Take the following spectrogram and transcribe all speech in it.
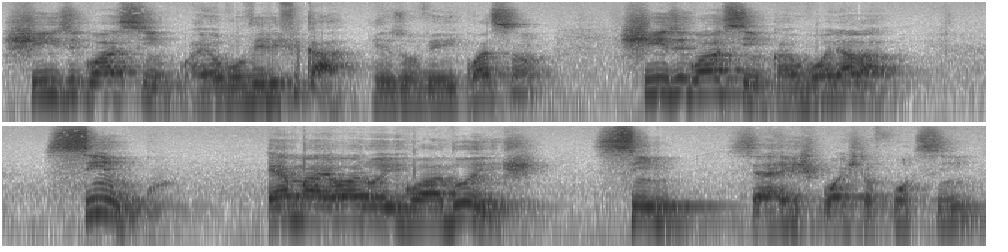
x igual a 5, aí eu vou verificar, resolver a equação, x igual a 5, aí eu vou olhar lá. 5 é maior ou igual a 2? Sim. Se a resposta for sim,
